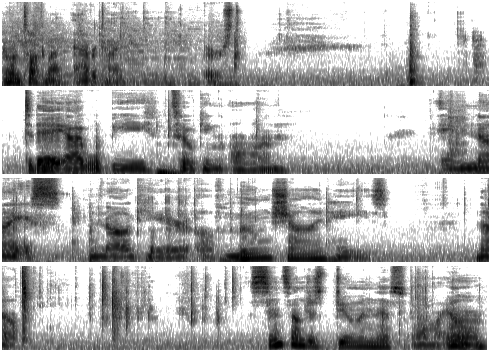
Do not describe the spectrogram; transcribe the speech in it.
I want to talk about advertising first. Today I will be talking on a nice nug here of Moonshine Haze. Now, since I'm just doing this on my own,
